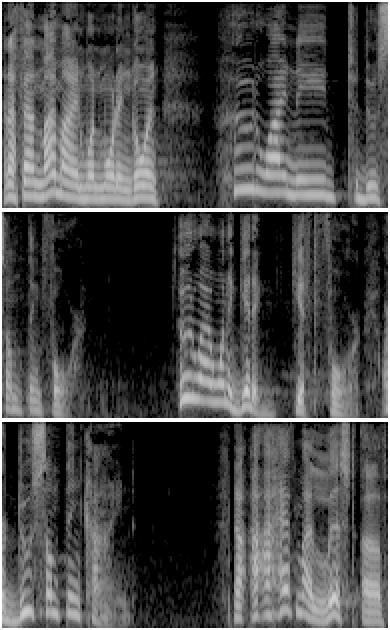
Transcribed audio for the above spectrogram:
And I found my mind one morning going, Who do I need to do something for? Who do I want to get a gift for or do something kind? Now, I have my list of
